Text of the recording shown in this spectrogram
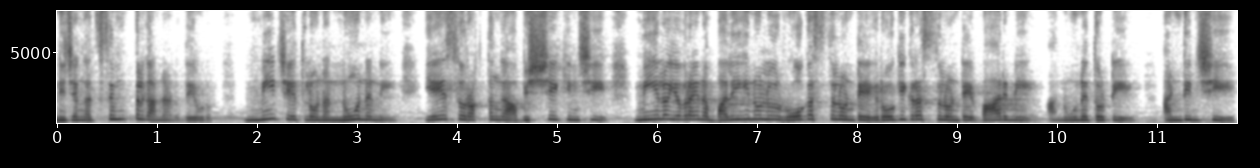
నిజంగా సింపుల్గా అన్నాడు దేవుడు. మీ చేతిలో ఉన్న నూనెని ఏసు రక్తంగా అభిషేకించి మీలో ఎవరైనా బలహీనులు రోగస్తులు ఉంటే రోగిగ్రస్తులు ఉంటే వారిని ఆ నూనెతోటి అంటించి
